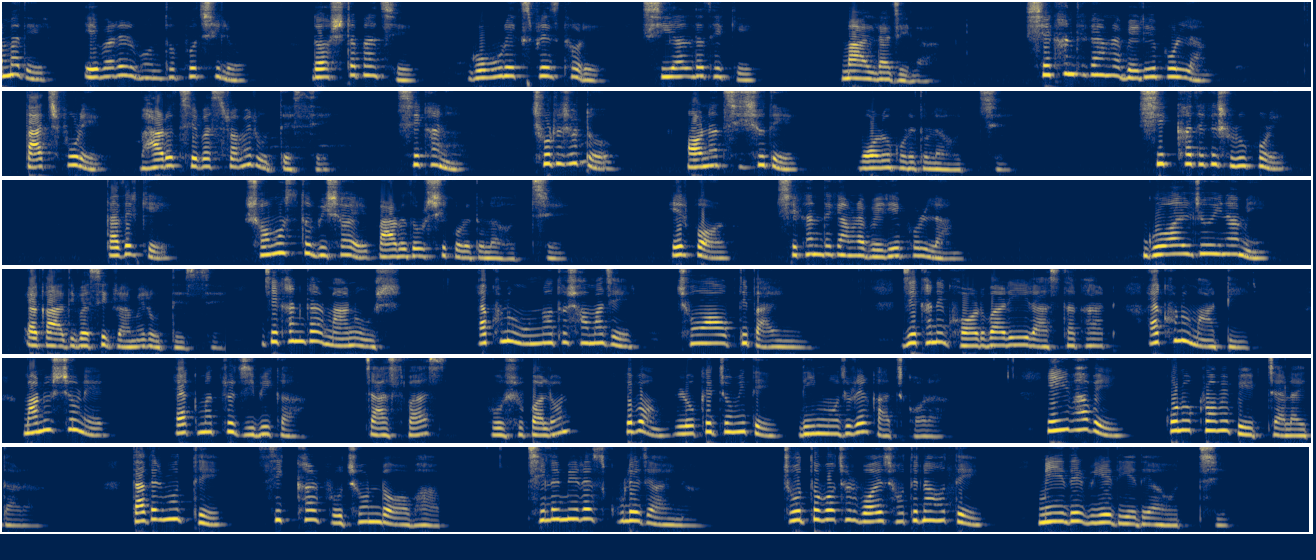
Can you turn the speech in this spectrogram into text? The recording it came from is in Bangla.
আমাদের এবারের গন্তব্য ছিল দশটা পাঁচে গৌড় এক্সপ্রেস ধরে শিয়ালদা থেকে মালদা জেলা। সেখান থেকে আমরা বেরিয়ে পড়লাম তাজপুরের ভারত সেবাশ্রমের উদ্দেশ্যে। সেখানে ছোট ছোট অনাথ শিশুদের বড় করে তোলা হচ্ছে। শিক্ষা থেকে শুরু করে তাদেরকে সমস্ত বিষয়ে পারদর্শী করে তোলা হচ্ছে। এরপর সেখান থেকে আমরা বেরিয়ে পড়লাম গোয়ালজুই নামে এক আদিবাসী গ্রামের উদ্দেশ্যে। যেখানকার মানুষ এখনও উন্নত সমাজের ছোঁয়া অবধি পায়নি। যেখানে ঘরবাড়ি, রাস্তাঘাট এখনও মাটির। মানুষজনের একমাত্র জীবিকা চাষবাস, পশুপালন এবং লোকের জমিতে দিনমজুরের কাজ করা। এইভাবেই কোনো ক্রমে পেট চালায় তারা। তাদের মধ্যে শিক্ষার প্রচণ্ড অভাব। ছেলেমেয়েরা স্কুলে যায় না। চোদ্দ বছর বয়স হতে না হতেই মেয়েদের বিয়ে দিয়ে দেওয়া হচ্ছে।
